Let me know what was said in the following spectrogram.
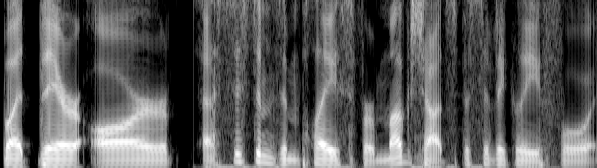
but there are uh, systems in place for mugshots specifically for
